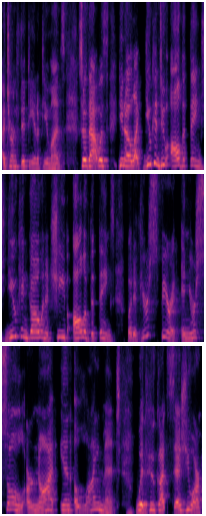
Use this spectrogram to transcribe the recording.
I turned 50 in a few months. So that was, you know, like you can do all the things. You can go and achieve all of the things. But if your spirit and your soul are not in alignment mm-hmm. with who God says you are,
